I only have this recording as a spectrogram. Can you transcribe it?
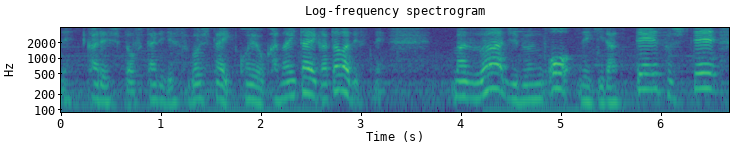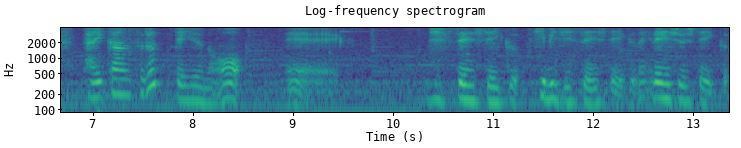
ね、彼氏と2人で過ごしたい声を叶えたい方はですねまずは自分をねぎらってそして体感するっていうのを、えー、実践していく。日々実践していくね。練習していく。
